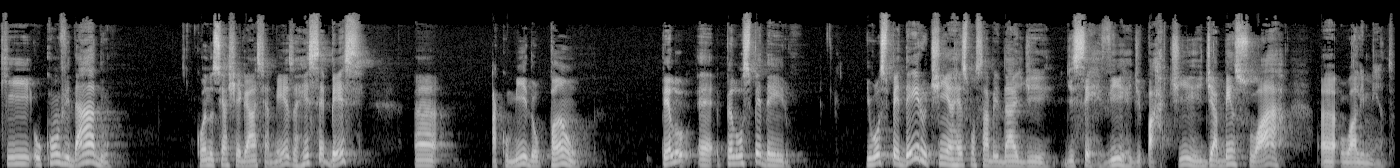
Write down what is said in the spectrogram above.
que o convidado, quando se achegasse à mesa, recebesse uh, a comida, o pão, pelo, é, pelo hospedeiro. E o hospedeiro tinha a responsabilidade de, de servir, de partir, de abençoar uh, o alimento.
